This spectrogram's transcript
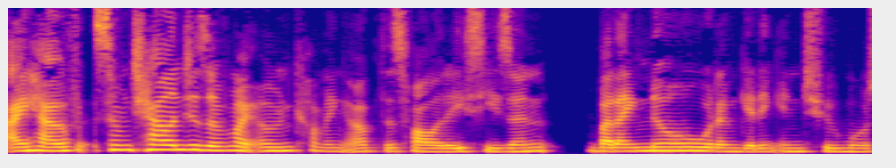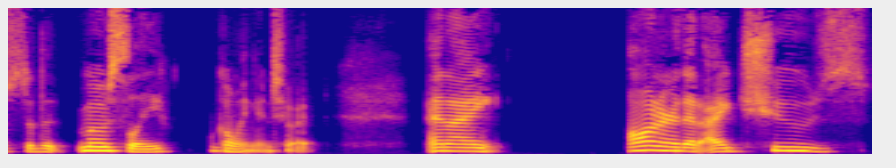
I have some challenges of my own coming up this holiday season, but I know what I'm getting into most of the mostly going into it. And I honor that I choose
